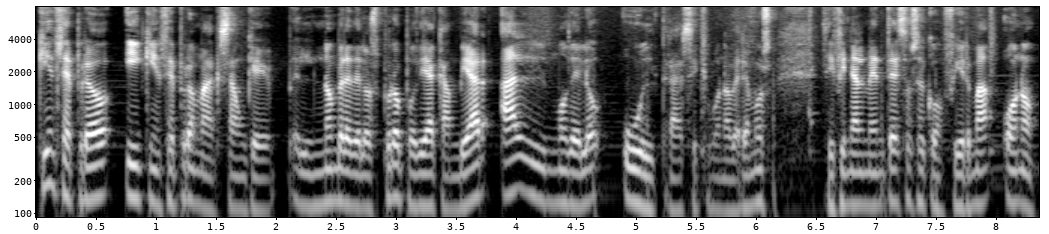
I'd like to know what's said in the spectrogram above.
15 Pro y 15 Pro Max. Aunque el nombre de los Pro podía cambiar al modelo Ultra. Así que bueno, veremos si finalmente esto se confirma o no.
